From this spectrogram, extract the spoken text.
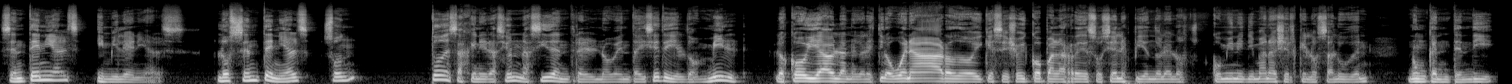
centennials y millennials. Los centennials son toda esa generación nacida entre el 97 y el 2000, los que hoy hablan en el estilo buenardo y qué sé yo y copan las redes sociales pidiéndole a los community managers que los saluden. Nunca entendí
